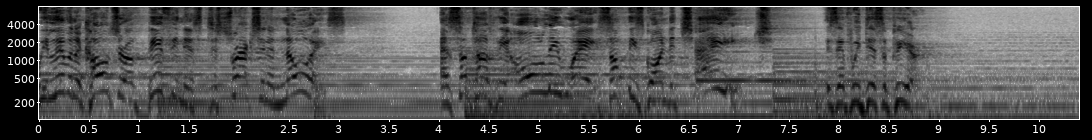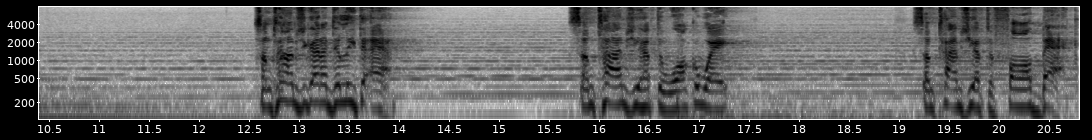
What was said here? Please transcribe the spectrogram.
We live in a culture of busyness, distraction, and noise. And sometimes the only way something's going to change is if we disappear. Sometimes you got to delete the app. Sometimes you have to walk away. Sometimes you have to fall back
